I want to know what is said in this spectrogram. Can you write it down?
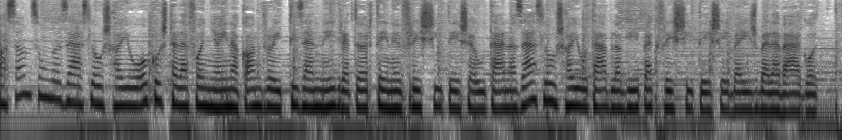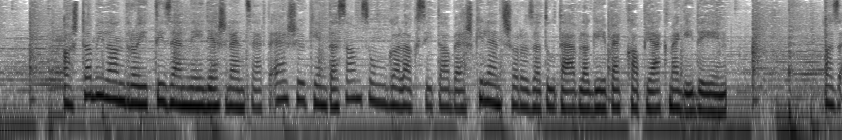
A Samsung a zászlóshajó okostelefonjainak Android 14-re történő frissítése után a zászlóshajó táblagépek frissítésébe is belevágott. A stabil Android 14-es rendszert elsőként a Samsung Galaxy Tab S9 sorozatú táblagépek kapják meg idén. Az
